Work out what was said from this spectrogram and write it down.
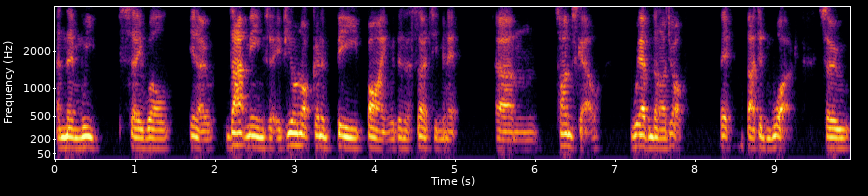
And then we say, well, you know, that means that if you're not going to be buying within a 30 minute um, timescale, we haven't done our job. It, that didn't work. So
